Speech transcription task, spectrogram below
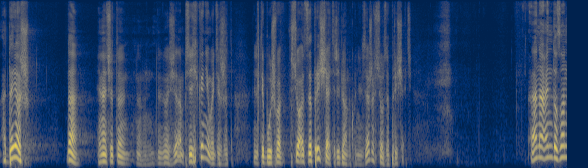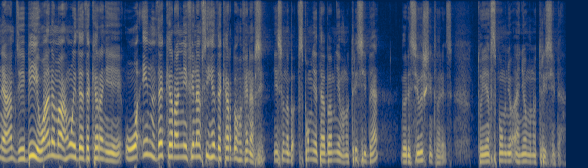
отдаешь. Да, иначе это ну, вообще там, психика не выдержит. Или ты будешь все запрещать ребенку. Нельзя же все запрещать. أنا عند ظن عبدي بي وأنا معه إذا ذكرني وإن ذكرني في نفسه ذكرته في نفسي. Если он вспомнит обо мне внутри себя, говорит Всевышний Творец, то я вспомню о нем внутри себя.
